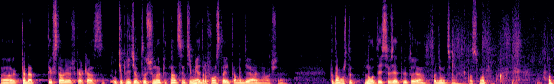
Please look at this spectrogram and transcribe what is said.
э, когда ты вставляешь в каркас утеплитель толщиной 15 сантиметров, он стоит там идеально вообще. Потому что, ну вот если взять плиту, я, пойдемте посмотрим. Вот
